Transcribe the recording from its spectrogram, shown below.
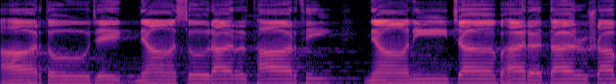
आर्तो जिज्ञासुरर्थार्थी ज्ञानी च भरतर्षभ।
